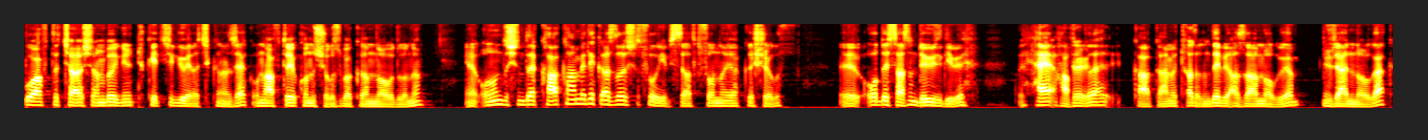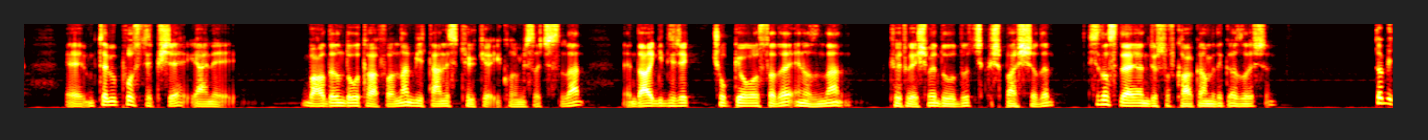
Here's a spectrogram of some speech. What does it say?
bu hafta çarşamba günü tüketici güveni açıklanacak. Onu haftaya konuşuruz bakalım ne olduğunu. Yani onun dışında KKM'deki azalışını sorayım size artık sonuna yaklaşıyoruz. E, o da esasında döviz gibi. Her hafta KKM tutarında bir azalma oluyor düzenli olarak. E, tabii pozitif bir şey. Yani bardağın doğu taraflarından bir tanesi Türkiye ekonomisi açısından. E, daha gidecek çok yol olsa da en azından kötüleşme durdu, çıkış başladı. Siz nasıl değerlendiriyorsunuz KKM'deki azalışı? Tabii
